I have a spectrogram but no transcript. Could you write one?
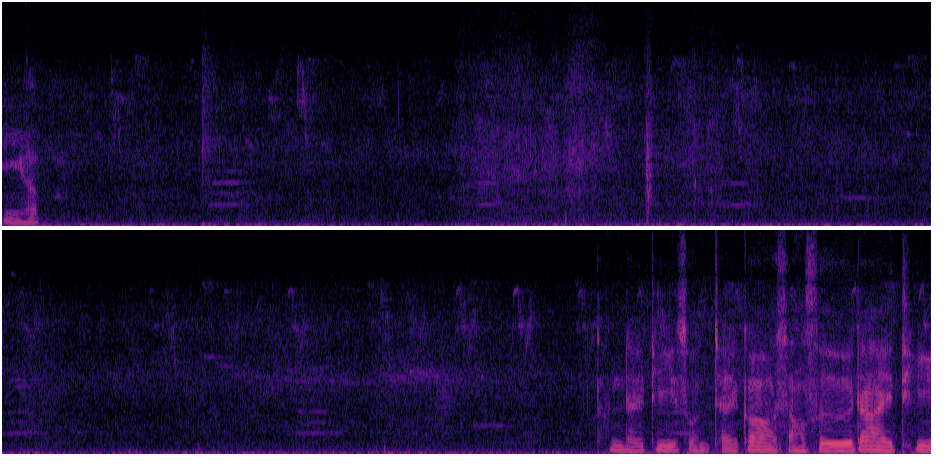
นี่ครับ ท่านใดที่สนใจก็สั่งซื้อได้ที่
